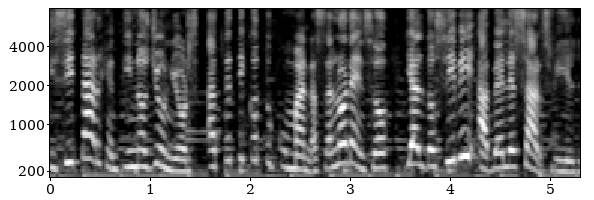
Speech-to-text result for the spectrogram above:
visita a Argentinos Juniors, Atlético Tucumán a San Lorenzo y Aldo Civi a Vélez Sarsfield.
